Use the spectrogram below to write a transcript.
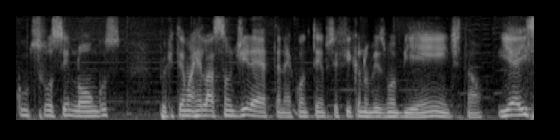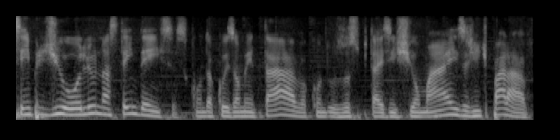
cultos fossem longos porque tem uma relação direta, né? Quanto tempo você fica no mesmo ambiente e tal. E aí sempre de olho nas tendências. Quando a coisa aumentava, quando os hospitais enchiam mais, a gente parava.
